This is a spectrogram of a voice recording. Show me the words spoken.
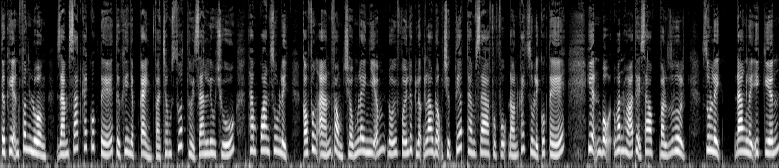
thực hiện phân luồng, giám sát khách quốc tế từ khi nhập cảnh và trong suốt thời gian lưu trú, tham quan du lịch, có phương án phòng chống lây nhiễm đối với lực lượng lao động trực tiếp tham gia phục vụ đón khách du lịch quốc tế. Hiện Bộ Văn hóa Thể thao và Du lịch, du lịch đang lấy ý kiến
